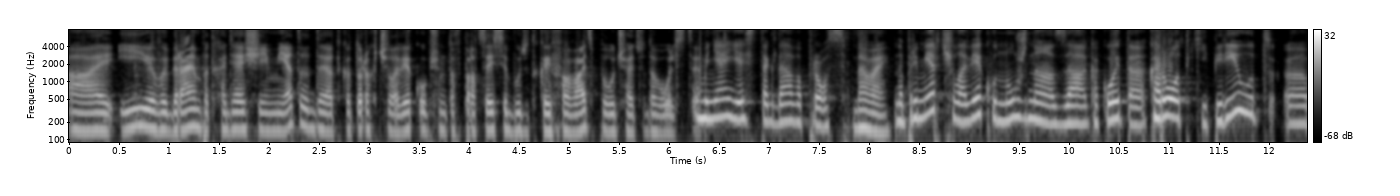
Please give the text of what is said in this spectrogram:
и выбираем подходящие методы, от которых человек, в общем-то, в процессе будет кайфовать, получать удовольствие. У меня есть тогда вопрос. Давай. Например, человеку нужно за какой-то короткий период э,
